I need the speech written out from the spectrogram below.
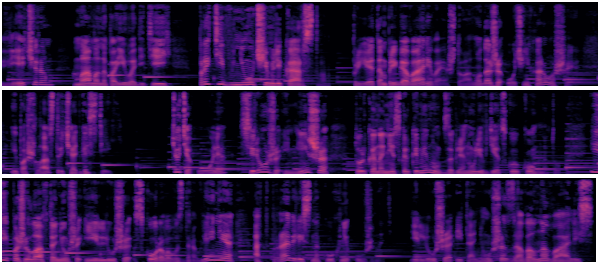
Вечером мама напоила детей противнючим лекарством, при этом приговаривая, что оно даже очень хорошее, и пошла встречать гостей. Тетя Оля, Сережа и Миша только на несколько минут заглянули в детскую комнату и, пожелав Танюше и Илюше скорого выздоровления, отправились на кухню ужинать. Илюша и Танюша заволновались.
